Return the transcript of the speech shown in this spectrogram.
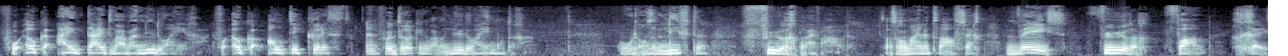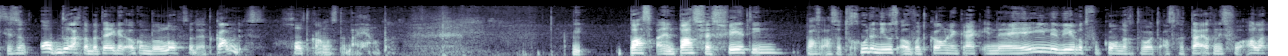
voor elke eindtijd waar we nu doorheen gaan. Voor elke antichrist en verdrukking waar we nu doorheen moeten gaan. We moeten onze liefde vurig blijven houden. Zoals Romeinen 12 zegt. Wees vurig van geest. Het is een opdracht. Dat betekent ook een belofte. Het kan dus. God kan ons daarbij helpen. Pas, en pas vers 14, pas als het goede nieuws over het koninkrijk in de hele wereld verkondigd wordt als getuigenis voor alle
